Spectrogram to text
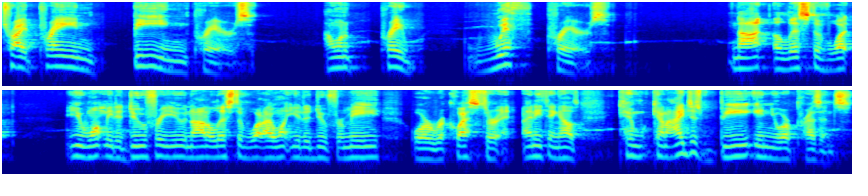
try praying being prayers. I want to pray with prayers, not a list of what you want me to do for you, not a list of what I want you to do for me or requests or anything else. Can, can I just be in your presence?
